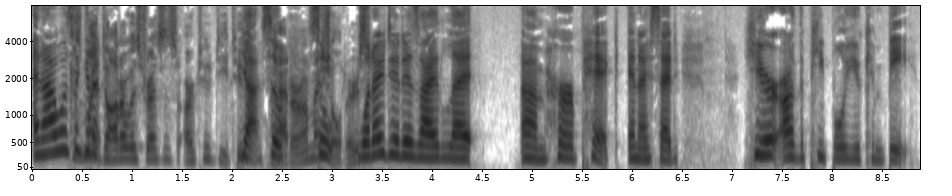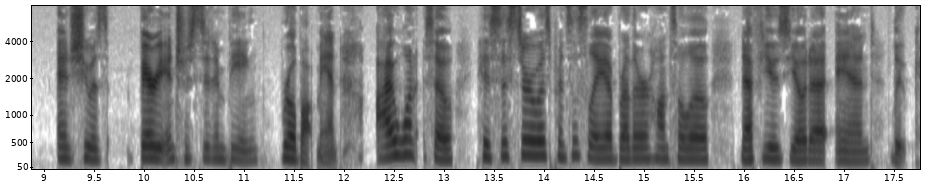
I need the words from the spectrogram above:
and I wasn't my gonna. daughter was dressed as R two D two. yeah, so had her on my so shoulders. What I did is I let um, her pick, and I said, "Here are the people you can be," and she was very interested in being Robot Man. I want so his sister was Princess Leia, brother Han Solo, nephews Yoda and Luke.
